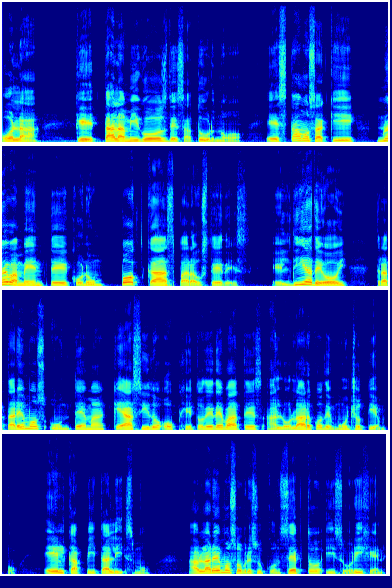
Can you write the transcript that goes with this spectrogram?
Hola, ¿qué tal amigos de Saturno? Estamos aquí nuevamente con un podcast para ustedes. El día de hoy trataremos un tema que ha sido objeto de debates a lo largo de mucho tiempo, el capitalismo. Hablaremos sobre su concepto y su origen,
